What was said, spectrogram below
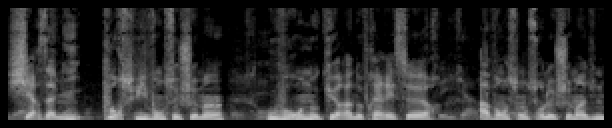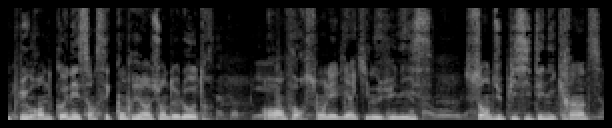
Chers amis, poursuivons ce chemin, ouvrons nos cœurs à nos frères et sœurs, avançons sur le chemin d'une plus grande connaissance et compréhension de l'autre, renforçons les liens qui nous unissent, sans duplicité ni crainte,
